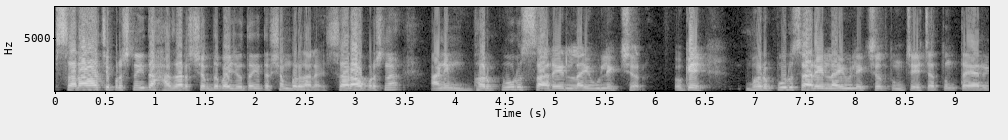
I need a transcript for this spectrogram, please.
सरावाचे प्रश्न इथं हजार शब्द पाहिजे होता इथं शंभर झालाय. सराव प्रश्न आणि भरपूर सारे लाईव्ह लेक्चर ओके भरपूर सारे लाईव्ह लेक्चर तुमच्या ह्याच्यातून तयारी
